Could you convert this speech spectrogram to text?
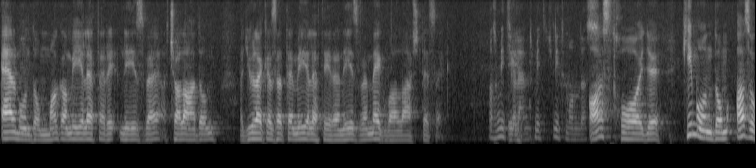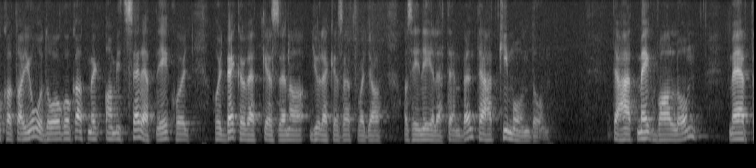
Elmondom magam életre nézve, a családom, a gyülekezetem életére nézve megvallást teszek. Az mit jelent? Mit, mit mondasz? Azt, hogy kimondom azokat a jó dolgokat, meg amit szeretnék, hogy, hogy bekövetkezzen a gyülekezet vagy a, az én életemben, tehát kimondom. Tehát megvallom, mert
